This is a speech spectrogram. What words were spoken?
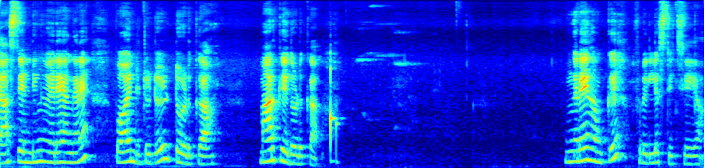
ലാസ്റ്റ് എൻഡിങ് വരെ അങ്ങനെ പോയിന്റ് ഇട്ടിട്ട് ഇട്ട് കൊടുക്കുക. മാർക്ക് ചെയ്ത് കൊടുക്കുക. ഇങ്ങനെ നമുക്ക് ഫ്രില്ല് സ്റ്റിച്ച് ചെയ്യാം.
